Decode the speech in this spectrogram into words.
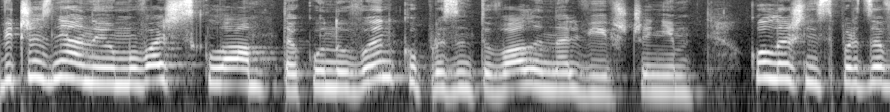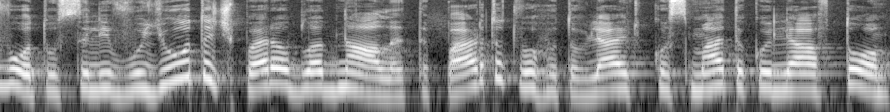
Вітчизняний омивач скла. Таку новинку презентували на Львівщині. Колишній спиртзавод у селі Воютич переобладнали. Тепер тут виготовляють косметику для авто.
